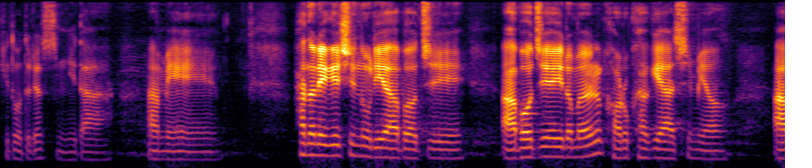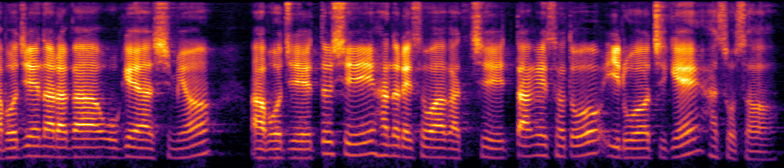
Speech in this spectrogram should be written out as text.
기도드렸습니다. 아멘. 하늘에 계신 우리 아버지 아버지의 이름을 거룩하게 하시며 아버지의 나라가 오게 하시며 아버지의 뜻이 하늘에서와 같이 땅에서도 이루어지게 하소서.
